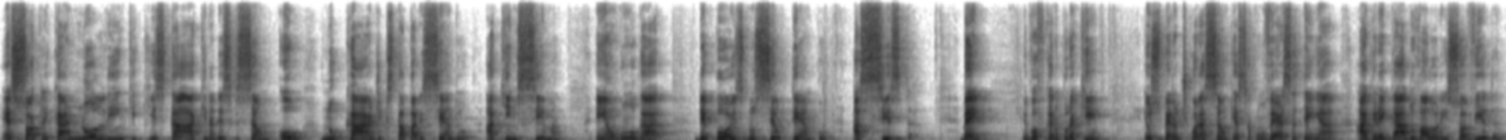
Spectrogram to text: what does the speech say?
é só clicar no link que está aqui na descrição ou no card que está aparecendo aqui em cima em algum lugar. Depois, no seu tempo, assista. Bem, eu vou ficando por aqui. Eu espero de coração que essa conversa tenha agregado valor em sua vida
